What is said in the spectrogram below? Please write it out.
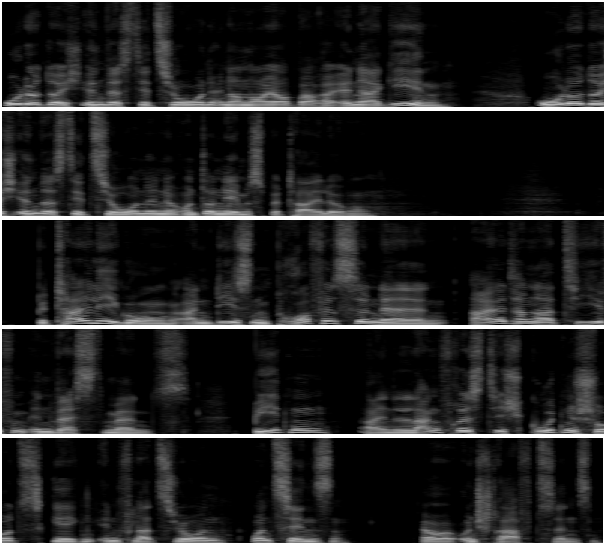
oder durch Investitionen in erneuerbare Energien oder durch Investitionen in Unternehmensbeteiligung. Beteiligung an diesen professionellen alternativen Investments bieten einen langfristig guten Schutz gegen Inflation und Zinsen äh, und Strafzinsen.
